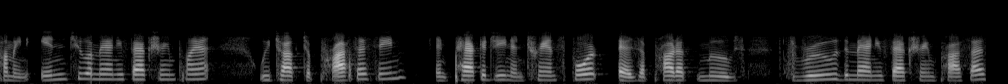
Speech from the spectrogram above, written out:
coming into a manufacturing plant. We talked to processing and packaging and transport as a product moves through the manufacturing process.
